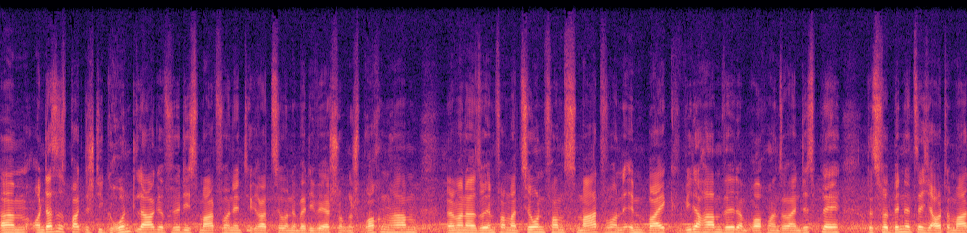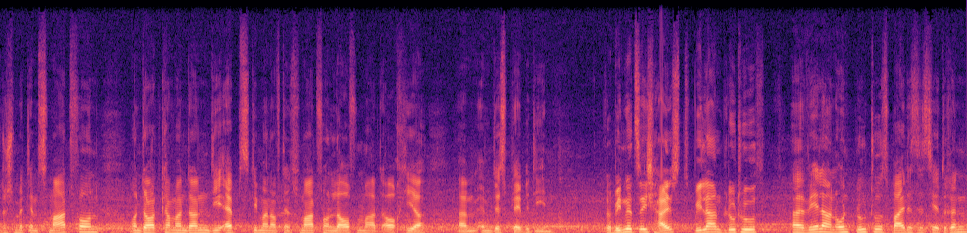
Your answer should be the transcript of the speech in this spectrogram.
Ähm, und das ist praktisch die Grundlage für die Smartphone-Integration, über die wir ja schon gesprochen haben. Wenn man also Informationen vom Smartphone im Bike wiederhaben will, dann braucht man so ein Display. Das verbindet sich automatisch mit dem Smartphone und dort kann man dann die Apps, die man auf dem Smartphone laufen hat, auch hier ähm, im Display bedienen. Verbindet sich heißt WLAN, Bluetooth? Äh, WLAN und Bluetooth, beides ist hier drin.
